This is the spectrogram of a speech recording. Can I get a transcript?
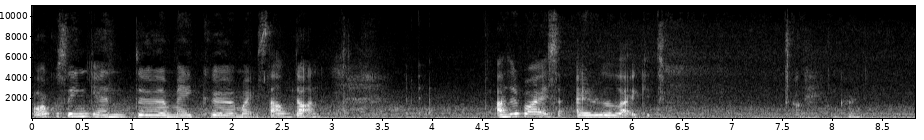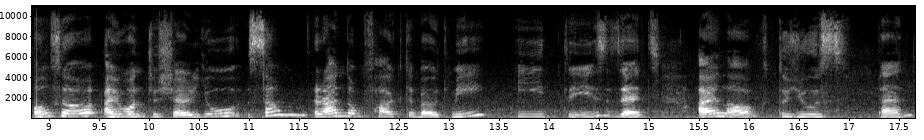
focusing and uh, make uh, my stuff done. Otherwise, I really like it. Also, I want to share you some random fact about me. It is that I love to use pen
